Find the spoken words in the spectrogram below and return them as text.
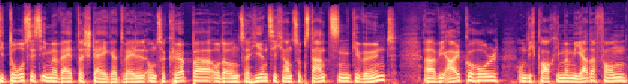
die Dosis immer weiter steigert, weil unser Körper oder unser Hirn sich an Substanzen gewöhnt, äh, wie Alkohol, und ich brauche immer mehr davon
